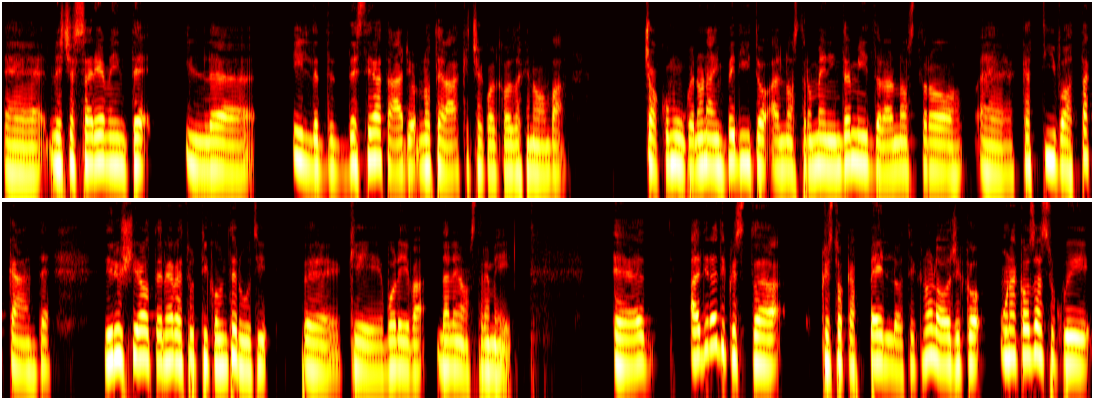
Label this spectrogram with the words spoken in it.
eh, necessariamente il, il destinatario noterà che c'è qualcosa che non va. Ciò comunque non ha impedito al nostro man in the middle, al nostro eh, cattivo attaccante, di riuscire a ottenere tutti i contenuti eh, che voleva dalle nostre mail. Eh, al di là di questa, questo cappello tecnologico, una cosa su cui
